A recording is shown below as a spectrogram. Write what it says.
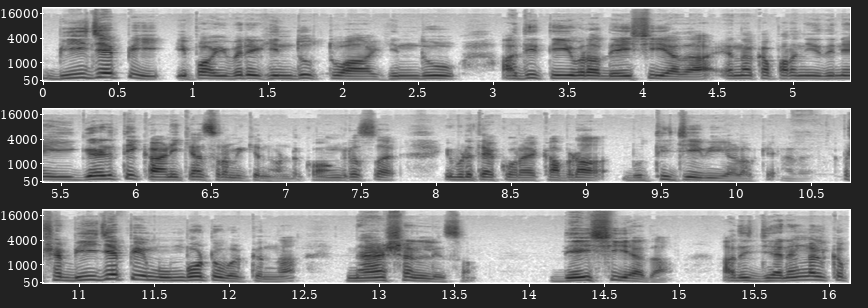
ബി ജെ പി ഇപ്പോൾ ഇവർ ഹിന്ദുത്വ ഹിന്ദു അതിതീവ്ര ദേശീയത എന്നൊക്കെ പറഞ്ഞ് ഇതിനെ ഇകഴ്ത്തി കാണിക്കാൻ ശ്രമിക്കുന്നുണ്ട്. കോൺഗ്രസ് ഇവിടുത്തെ കുറേ കപട ബുദ്ധിജീവികളൊക്കെ. പക്ഷേ ബി ജെ പി മുമ്പോട്ട് വെക്കുന്ന നാഷണലിസം ദേശീയത അത് ജനങ്ങൾക്ക്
